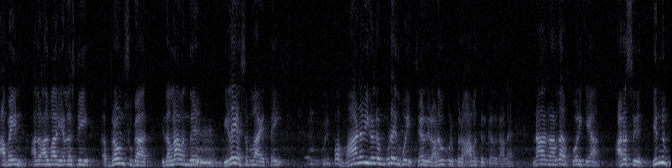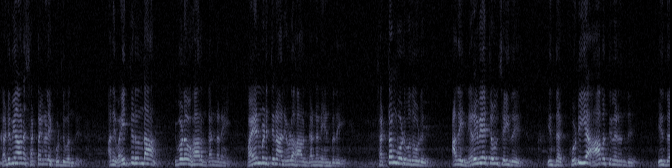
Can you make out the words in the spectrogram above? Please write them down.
அபைன் அது அது மாதிரி எல்எஸ்டி ப்ரௌன் சுகர் இதெல்லாம் வந்து இளைய சமுதாயத்தை குறிப்பாக மாணவிகளிடம் கூட இது போய் சேர்கிற அளவுக்கு ஒரு பெரும் ஆபத்து இருக்கிறதுனால நான் அதனால தான் கோரிக்கையாக அரசு இன்னும் கடுமையான சட்டங்களை கொண்டு வந்து அதை வைத்திருந்தால் இவ்வளவு காலம் தண்டனை பயன்படுத்தினால் இவ்வளவு காலம் தண்டனை என்பதை சட்டம் போடுவதோடு அதை நிறைவேற்றவும் செய்து இந்த கொடிய ஆபத்திலிருந்து இந்த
